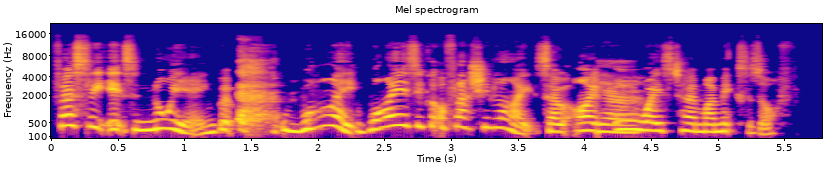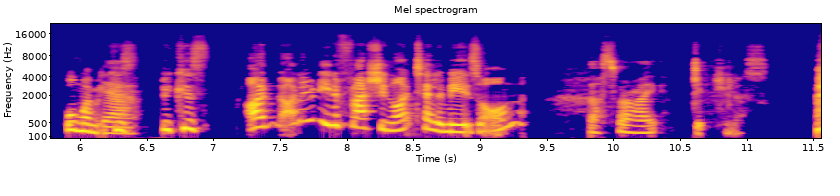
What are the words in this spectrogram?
firstly, it's annoying, but why? Why has it got a flashing light? So I Yeah. always turn my mixers off. All my mixers Yeah. because I, I don't need a flashing light telling me it's on. That's right. Ridiculous.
